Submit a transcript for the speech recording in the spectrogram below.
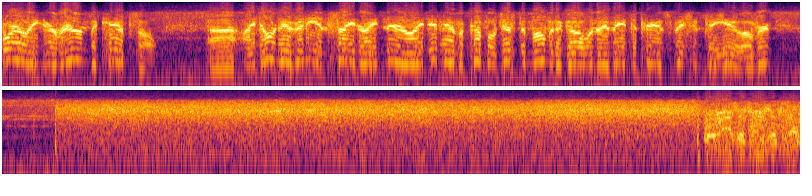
swirling around the capsule. Uh, I don't have any in sight right now. I did have a couple just a moment ago when I made the transmission to you. Over. Roger, Friendship 7.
